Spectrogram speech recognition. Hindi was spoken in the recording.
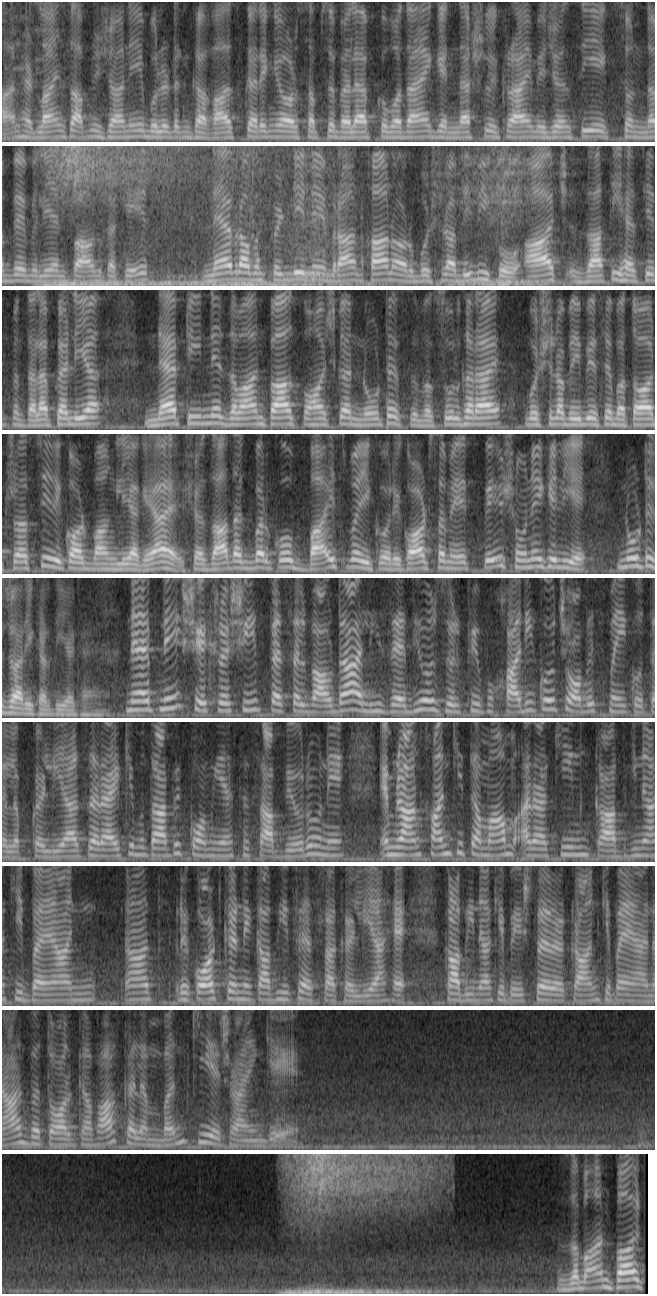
हेडलाइंस आपने जानी बुलेटिन का आगाज़ करेंगे और सबसे पहले आपको बताएँ कि national crime agency 190 million pound का केस, नैब रावलपिंडी ने इमरान खान और बुशरा बीबी को आज जाती हैसियत में तलब कर लिया। नैब टीम ने जमान पाक पहुंचकर नोटिस वसूल कराए। बुशरा बीबी से बतौर ट्रस्टी रिकॉर्ड मांग लिया गया है। शहजाद अकबर को 22 मई को रिकॉर्ड समेत पेश होने के लिए नोटिस जारी कर दिया गया है। नैब ने शेख रशीद, फैसल वाउडा, अली जैदी और जुल्फी बुखारी को 24 मई को तलब कर लिया। जराये के मुताबिक कौमी एहतसाब ब्यूरो ने इमरान खान की तमाम अरकान काबीना की बयान रिकॉर्ड करने का भी फैसला कर लिया है। काबीना के बेशतर अरकान के बयान बतौर गवाह कलमबंद किए जाएँगे। जबान पाक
